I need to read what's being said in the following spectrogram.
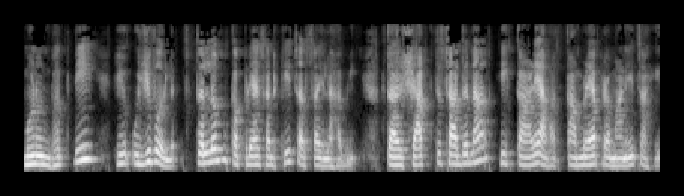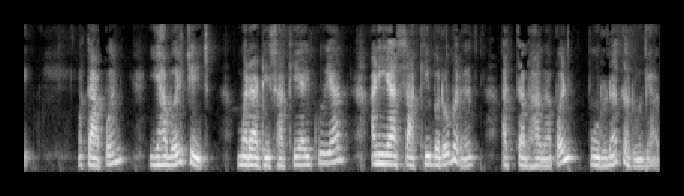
म्हणून भक्ती ही उज्ज्वल तलम कपड्यासारखीच असायला हवी. तर शाक्त साधना ही काळ्या कांबळ्याप्रमाणेच आहे. आता आपण ह्यावरचीच मराठी साखी ऐकूयात आणि या साखीबरोबरच आजचा भाग आपण पूर्ण करूयात.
